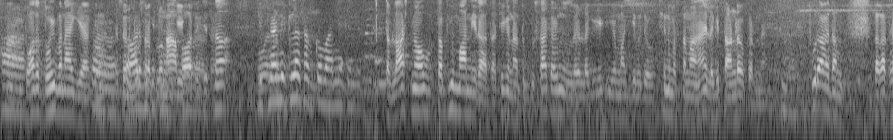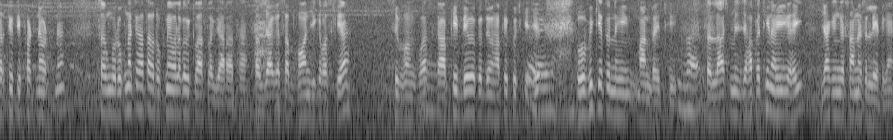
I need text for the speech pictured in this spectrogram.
हाँ तो वहाँ तो दो ही बनाया गया हाँ, ऐसे क्लोन हाँ था। जितना जितना निकला सबको मारने के लिए। तब लास्ट में वो तब भी मान नहीं रहा था ठीक है ना। तो गुस्सा कर लगी ये मा- ये जो छिन्न मस्तमा है लगी तांडव करने। पूरा एकदम लगा धरती उरती फटने उठने सब उनको रुकना चाहा था रुकने वाला को भी क्लास लग जा रहा था। तब जाके सब भगवान जी के पास किया शिव भगवान के पास। ही देव को देव आप ही कुछ कीजिए वो भी किए तो नहीं मान रही थी। तो लास्ट में जहाँ पे थी ना यही यही जाके इनके सामने से लेट गए।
